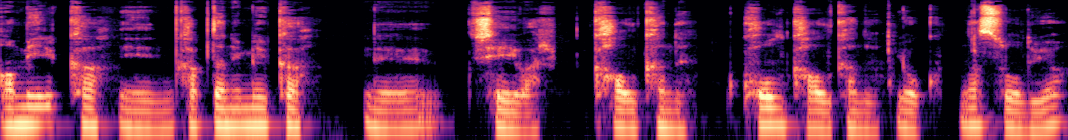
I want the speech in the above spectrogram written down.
Amerika, e, Kaptan Amerika e, şey var. Kalkanı. Kol kalkanı. Yok. Nasıl oluyor?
